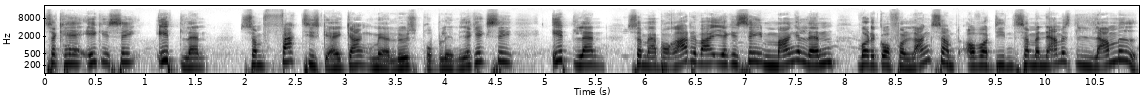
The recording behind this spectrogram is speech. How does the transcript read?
så kan jeg ikke se et land, som faktisk er i gang med at løse problemet. Jeg kan ikke se et land, som er på rette vej. Jeg kan se mange lande, hvor det går for langsomt, og hvor de, som er nærmest lammet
